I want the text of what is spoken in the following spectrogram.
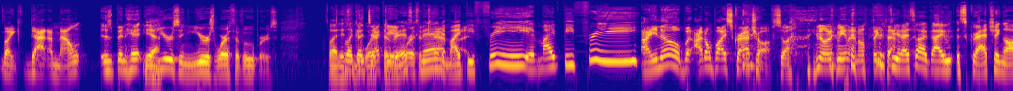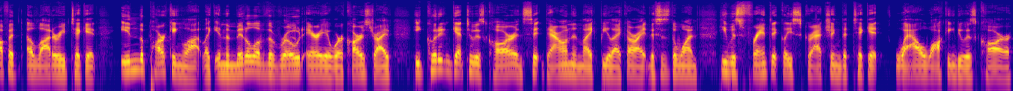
like that amount has been hit. Yeah. Years and years worth of Ubers. but it's like a it worth the decade risk, worth of man. It might be free. It might be free. I know, but I don't buy scratch off. So you know what I mean. I don't think that. Dude, I saw a guy scratching off a, a lottery ticket in the parking lot, like in the middle of the road area where cars drive. He couldn't get to his car and sit down and like be like, "All right, this is the one." He was frantically scratching the ticket while walking to his car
